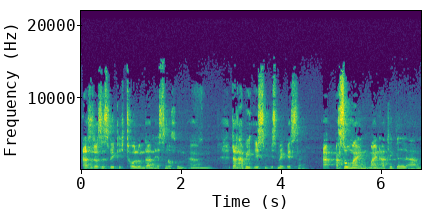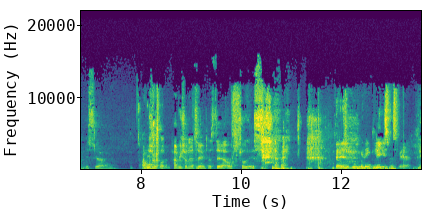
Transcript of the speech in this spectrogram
also das ist wirklich toll. Und dann ist noch ein, ähm, dann habe ich, ist, ist mir gestern, ah, ach so, mein, mein Artikel ähm, ist ja, habe ich, schon- hab ich schon erzählt, dass der auch toll ist? Der ist unbedingt lesenswert. Ne?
